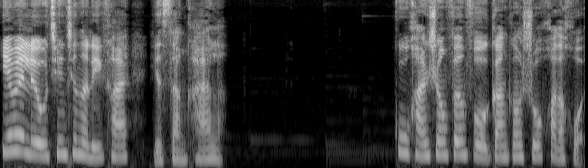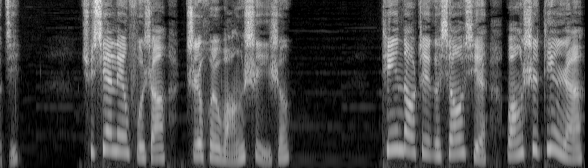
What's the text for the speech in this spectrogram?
因为柳青青的离开也散开了。顾寒生吩咐刚刚说话的伙计，去县令府上知会王氏一声。听到这个消息，王氏定然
